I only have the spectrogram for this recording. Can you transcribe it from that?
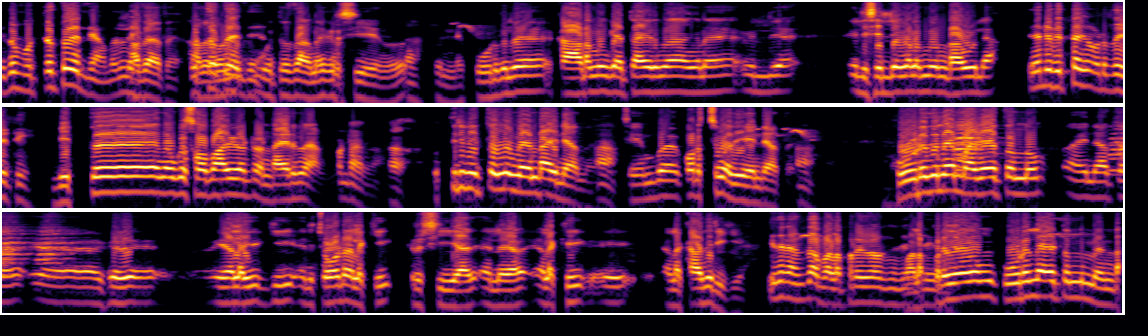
ഇത് മുറ്റത്ത് തന്നെയാണ് അതെ അതെ. മുറ്റത്താണ് കൃഷി ചെയ്യുന്നത്. പിന്നെ കൂടുതൽ കാടൊന്നും കെട്ടായിരുന്ന അങ്ങനെ വലിയ എലിശല്യങ്ങളൊന്നും ഉണ്ടാവില്ല ഇതിന്റെ വിത്ത് എവിടെ കിട്ടി? വിത്ത് നമുക്ക് സ്വാഭാവികമായിട്ട് ഉണ്ടായിരുന്നതാണ്. ഉണ്ടായിരുന്നു? ഒത്തിരി വിത്തൊന്നും വേണ്ട അതിനകത്ത്. ചേമ്പ് കുറച്ച് മതി അതിന്റെ അകത്ത്. കൂടുതൽ മഴയത്തൊന്നും അതിന്റെ അകത്ത് ഇളക്കി ചോട ഇളക്കി കൃഷി ചെയ്യാ ഇളക്കി ഇളക്കാതിരിക്കുക. ഇതിനെന്താ വളപ്രയോഗം വളപ്രയോഗം കൂടുതലായിട്ടൊന്നും വേണ്ട.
